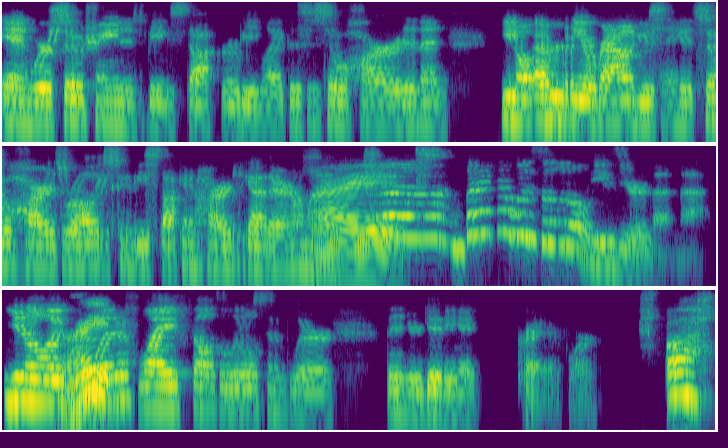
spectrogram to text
And we're so trained into being stuck or being like, this is so hard. And then you know, everybody around you saying it's so hard, so we're all just going to be stuck and hard together. And I'm like, right. yeah, but if a little easier than that, you know, like right. what if life felt a little simpler than you're giving it credit for? Oh,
